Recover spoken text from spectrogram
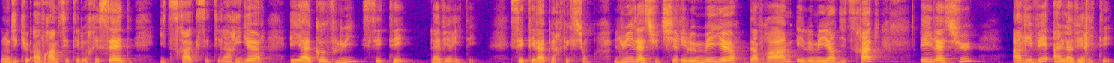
on dit que Avram, c'était le chesed, Yitzhak, c'était la rigueur, et Yaakov, lui, c'était la vérité. C'était la perfection. Lui, il a su tirer le meilleur d'Abraham et le meilleur d'Yitzhak, et il a su arriver à la vérité,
